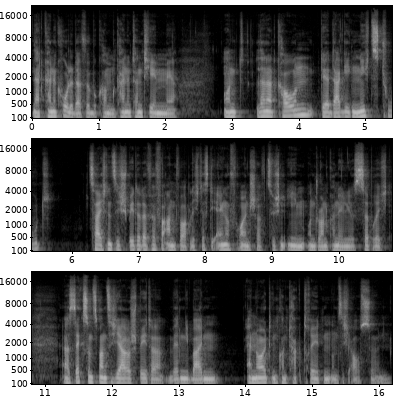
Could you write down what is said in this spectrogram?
er hat keine Kohle dafür bekommen, keine Tantiemen mehr. Und Leonard Cohen, der dagegen nichts tut, zeichnet sich später dafür verantwortlich, dass die enge Freundschaft zwischen ihm und Ron Cornelius zerbricht. Erst 26 Jahre später werden die beiden erneut in Kontakt treten und sich aussöhnen.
